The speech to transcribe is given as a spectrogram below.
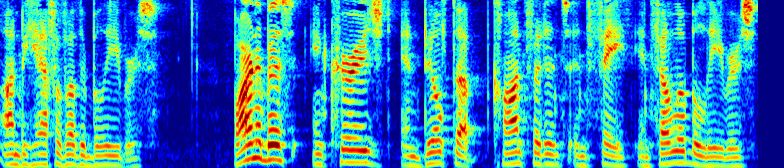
on behalf of other believers. Barnabas encouraged and built up confidence and faith in fellow believers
